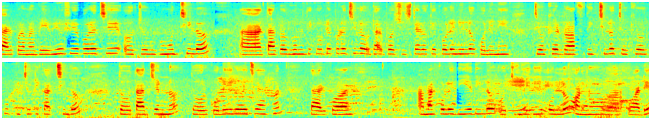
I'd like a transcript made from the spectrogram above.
তারপর আমার বেবিও শুয়ে পড়েছে, ও চোখ ঘুমোচ্ছিল তারপর ঘুম থেকে উঠে পড়েছিল, ওঠার পর সিস্টার ওকে কোলে নিল, কোলে নিয়ে চোখে ড্রপস দিচ্ছিল, চোখে ওর খুব পিছুটি কাটছিল, তো তার জন্য, তো ওর কোলেই রয়েছে এখন, তারপর আমার কোলে দিয়ে দিল, ও বেরিয়ে পড়ল অন্য ওয়ার্ডে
